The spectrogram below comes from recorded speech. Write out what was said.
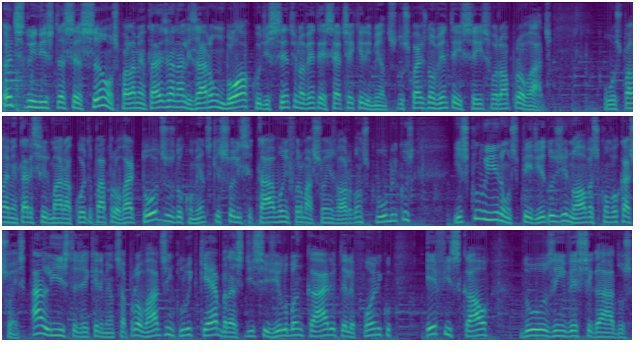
Antes do início da sessão, os parlamentares analisaram um bloco de 197 requerimentos, dos quais 96 foram aprovados os parlamentares firmaram acordo para aprovar todos os documentos que solicitavam informações a órgãos públicos e excluíram os pedidos de novas convocações. A lista de requerimentos aprovados inclui quebras de sigilo bancário, telefônico e fiscal dos investigados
